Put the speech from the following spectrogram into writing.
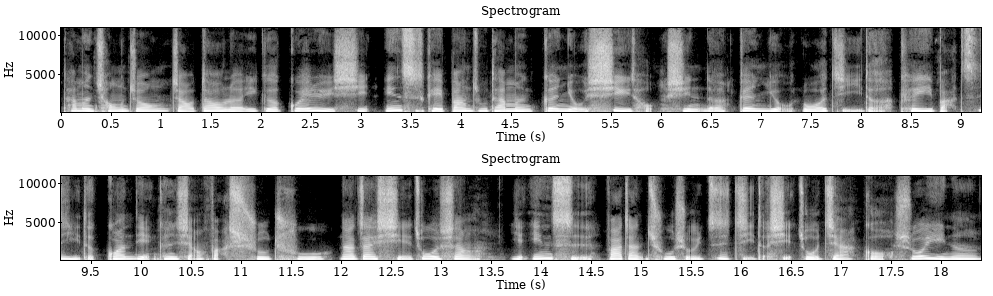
他们从中找到了一个规律性，因此可以帮助他们更有系统性的、更有逻辑的，可以把自己的观点跟想法输出。那在写作上。也因此发展出属于自己的写作架构。所以呢，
